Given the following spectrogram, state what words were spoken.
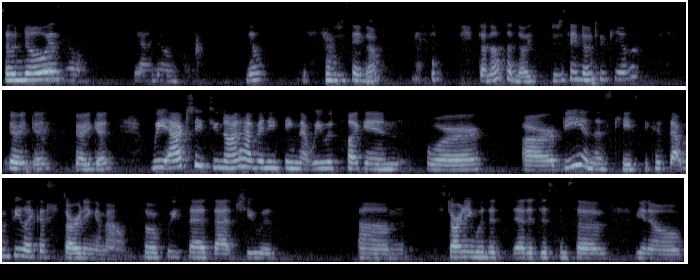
So no is, yeah, no. No? Did you say no? Donnell said no. Did you say no to Kiana? Very good, very good. We actually do not have anything that we would plug in for our B in this case because that would be like a starting amount. So if we said that she was um, starting with a, at a distance of, you know,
